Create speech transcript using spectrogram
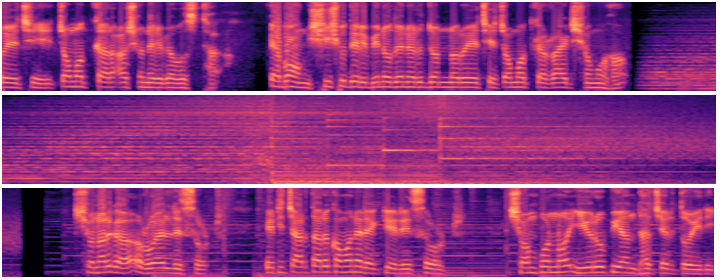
রয়েছে চমৎকার আসনের ব্যবস্থা এবং শিশুদের বিনোদনের জন্য রয়েছে চমৎকার রাইড সমূহ সোনারগাঁ রয়্যাল রিসোর্ট। এটি চার তারকা মানের একটি রিসোর্ট, সম্পূর্ণ ইউরোপিয়ান ধাঁচের তৈরি।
